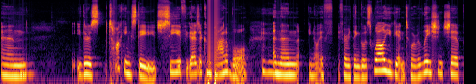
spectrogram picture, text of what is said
and mm-hmm. y- there's talking stage, see if you guys are compatible. Mhm. And then, you know, if if everything goes well, you get into a relationship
